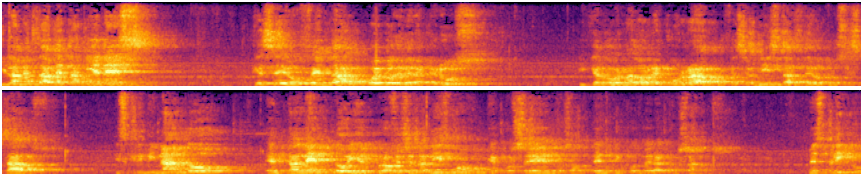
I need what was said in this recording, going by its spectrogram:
Y lamentable también es que se ofenda al pueblo de Veracruz y que el gobernador recurra a profesionistas de otros estados, discriminando el talento y el profesionalismo que poseen los auténticos veracruzanos. Me explico.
